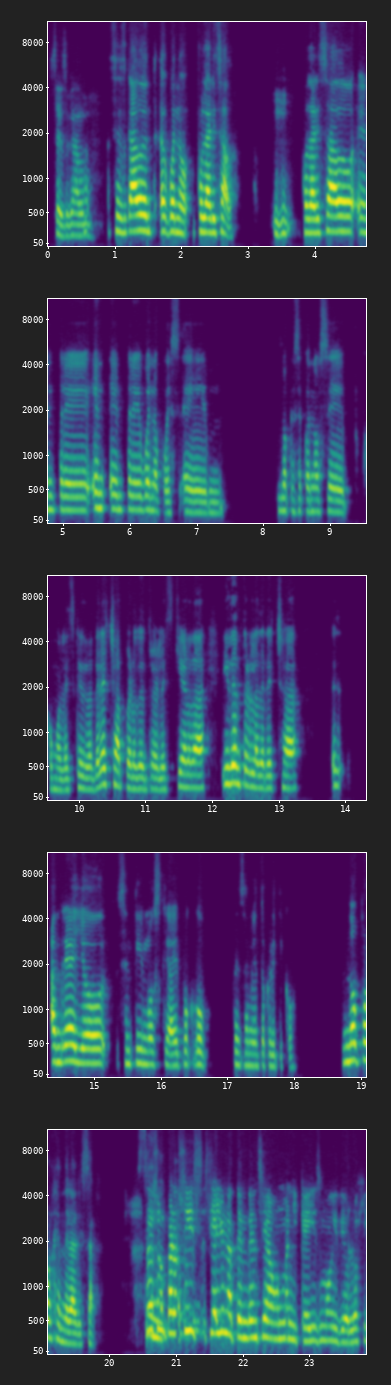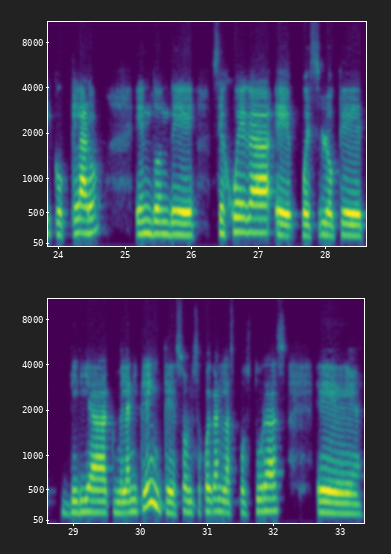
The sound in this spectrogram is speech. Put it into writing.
sesgado sesgado, eh, bueno, polarizado. Polarizado entre, entre, bueno, pues em, lo que se conoce como la izquierda y la derecha, pero dentro de la izquierda y dentro de la derecha, eh, Andrea y yo sentimos que hay poco pensamiento crítico. No por generalizar. pero sí, sí hay una tendencia a un maniqueísmo ideológico claro, en donde se juega eh, pues lo que diría Melanie Klein, que son, se juegan las posturas eh,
